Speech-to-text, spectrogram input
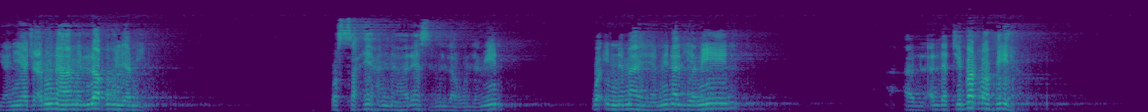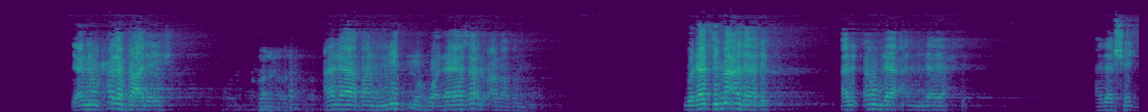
يعني يجعلونها من لغو اليمين. والصحيح أنها ليست من لغو اليمين وإنما هي من اليمين التي بر فيها. لأنه حلف على إيش؟ على ظنه وهو لا يزال على ظنه. ولكن مع ذلك الأولى أن لا يحلف على شيء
